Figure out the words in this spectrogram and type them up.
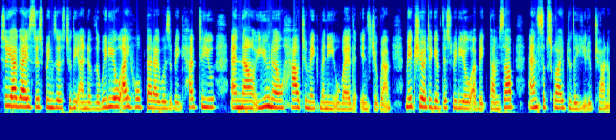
So, yeah, guys, this brings us to the end of the video. I hope that I was a big help to you. And now you know how to make money with Instagram. Make sure to give this video a big thumbs up and subscribe to the YouTube channel.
